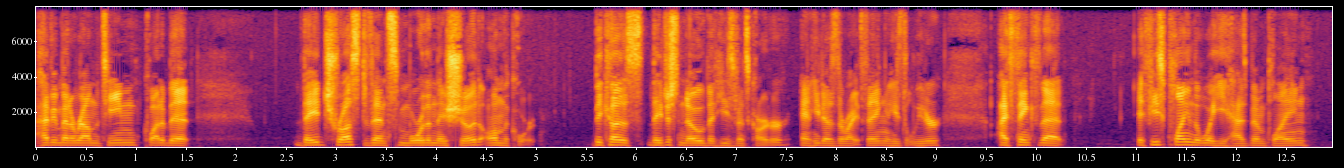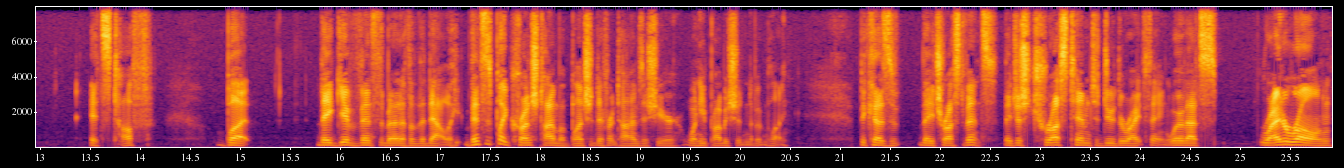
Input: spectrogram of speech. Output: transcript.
having been around the team quite a bit, they trust Vince more than they should on the court because they just know that he's Vince Carter and he does the right thing and he's the leader. I think that if he's playing the way he has been playing, it's tough, but they give Vince the benefit of the doubt. Vince has played crunch time a bunch of different times this year when he probably shouldn't have been playing because they trust Vince. They just trust him to do the right thing, whether that's right or wrong.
